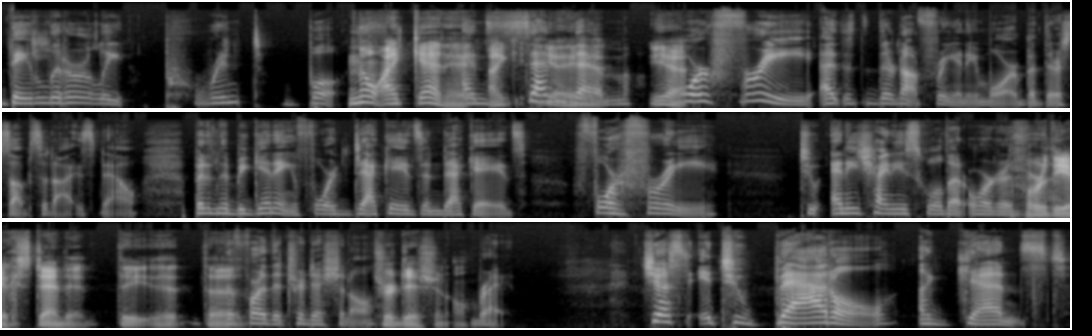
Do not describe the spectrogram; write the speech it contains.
They literally print books. No, I get it. And I, send yeah, yeah, them Yeah. for free. Uh, They're not free anymore, but they're subsidized now. But in the beginning, for decades and decades, for free to any Chinese school that ordered for the extended, the the, the, the, for the traditional. traditional. Right. Just it, to battle against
